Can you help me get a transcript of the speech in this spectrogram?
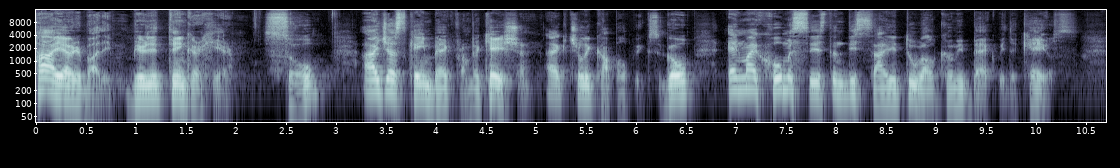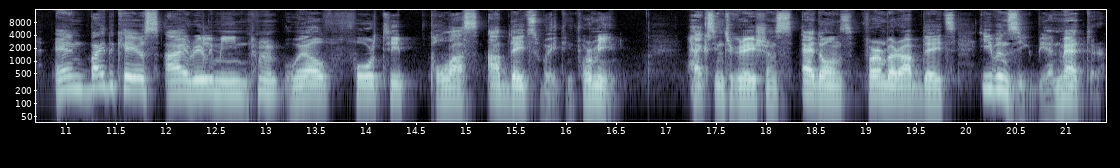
Hi everybody, Bearded Tinker here. So, I just came back from vacation, actually a couple of weeks ago, and my home assistant decided to welcome me back with the chaos. And by the chaos, I really mean, well, 40 plus updates waiting for me. HACS integrations, add-ons, firmware updates, even Zigbee and Matter.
